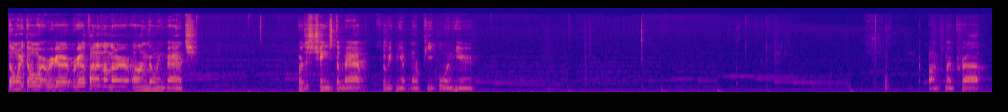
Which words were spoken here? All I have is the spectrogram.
Don't worry, don't worry. We're gonna we're gonna find another ongoing match. Or just change the map so we can get more people in here. Bonked my prop.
